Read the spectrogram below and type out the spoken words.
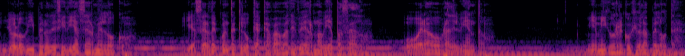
Yo lo vi pero decidí hacerme loco y hacer de cuenta que lo que acababa de ver no había pasado o era obra del viento. Mi amigo recogió la pelota,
